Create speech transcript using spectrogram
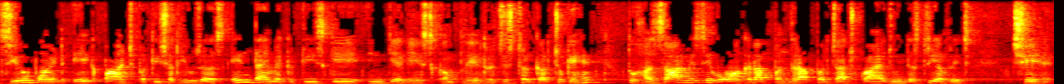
0.15 प्रतिशत यूज़र्स इन टाइम एक्टिविटीज़ के इनके अगेंस्ट कंप्लेंट रजिस्टर कर चुके हैं। तो हज़ार में से वो आंकड़ा 15 पर जा चुका है जो इंडस्ट्री एवरेज 6 है।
